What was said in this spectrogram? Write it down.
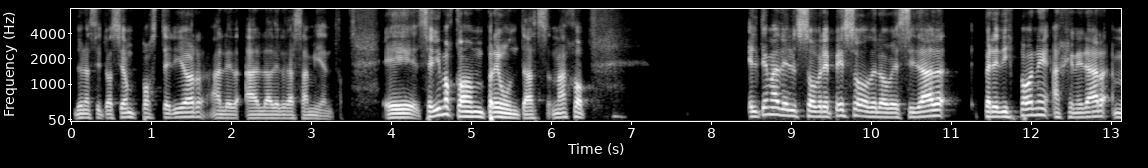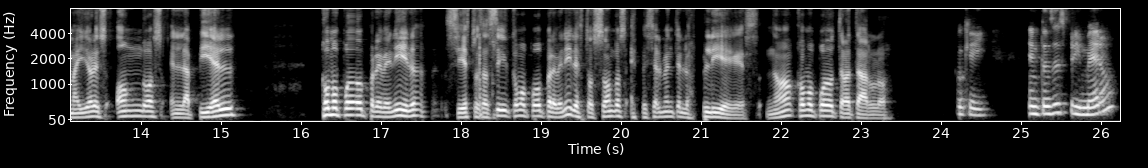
de una situación posterior al, adelgazamiento. Eh, seguimos con preguntas. Majo el tema del sobrepeso o de la obesidad predispone a generar mayores hongos en la piel. ¿Cómo puedo prevenir, si esto es así, cómo puedo prevenir estos hongos, especialmente en los pliegues? ¿no? ¿Cómo puedo tratarlo? Ok, entonces primero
